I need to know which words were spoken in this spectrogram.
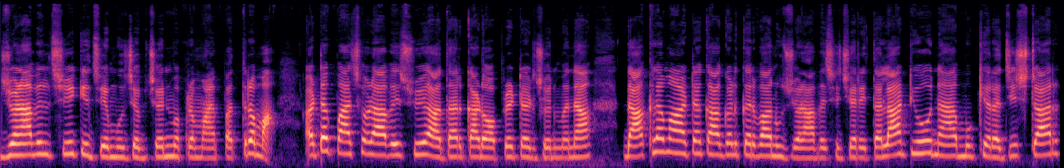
જણાવેલ છે કે જે મુજબ જન્મ પ્રમાણપત્રમાં અટક પાછળ આવે છે. આધાર કાર્ડ ઓપરેટર જન્મના દાખલામાં અટક આગળ કરવાનું જણાવે છે. જ્યારે તલાટીઓ નાયબ મુખ્ય રજિસ્ટ્રાર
